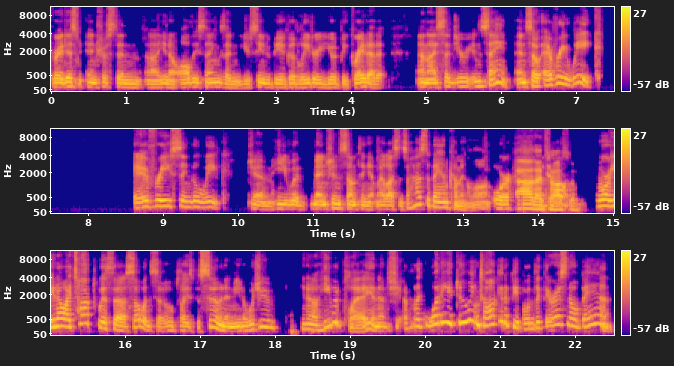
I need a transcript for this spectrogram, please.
greatest interest in uh, you know all these things and you seem to be a good leader you'd be great at it. And i said you're insane. And so every week every single week jim he would mention something at my lesson. So how's the band coming along? Or oh that's you know, awesome. or you know i talked with so and so who plays bassoon and you know would you you know he would play. And she, i'm like what are you doing talking to people? I'm like there is no band.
